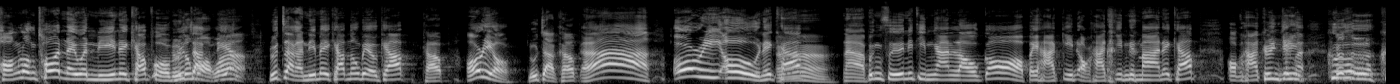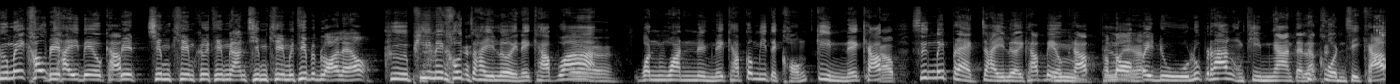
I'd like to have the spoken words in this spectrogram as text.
ของลงโทษในวันนี้นะครับผมคือต้องจับอกว่าเนี่ยรู้จักอันนี้ไหมครับน้องเบลครับครับ Oreo รู้ จักครับ อ่าโอรีโอนะครับอ่าอ่าเพิ่งซื้อนี่ทีมงานเราก็ไปหากินออกหากินกันมานะครับ ออกหากินกันมาคือจริงๆคือก็คือ คือไม่เข้าใจเบลครับ บิดชิมครีมคือทีมงานชิมครีมไปที่เรียบร้อยแล้ว คือพี่ไม่เข้าใจเลยนะครับว่าเออวันวันๆหนึ่งนะครับก็มีแต่ของกินนะครับ ครับซึ่งไม่แปลกใจเลยครับเบลครับอืมทำไมลองฮะไปดูรูปร่างของทีมงานแต่ละคนสิครับ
